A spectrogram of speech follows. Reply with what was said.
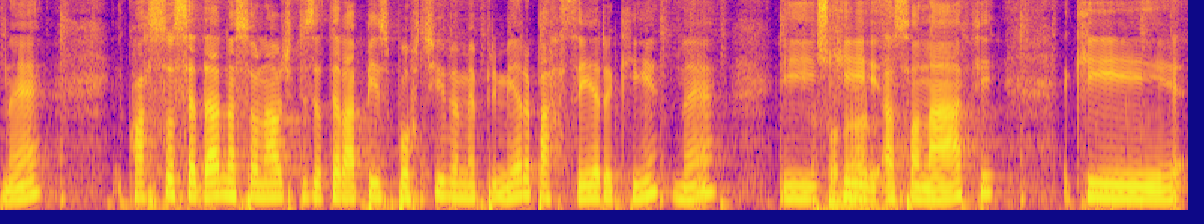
né? com a Sociedade Nacional de Fisioterapia Esportiva, é minha primeira parceira aqui, né? E a Sonaf. que a Sonaf, que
